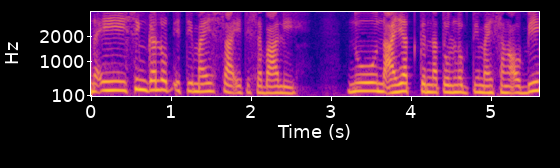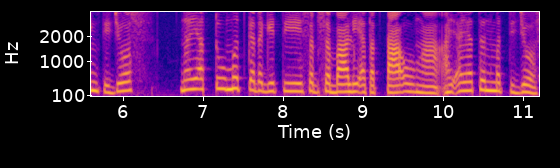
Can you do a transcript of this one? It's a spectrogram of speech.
Naisinggalot iti maysa iti sabali. No naayat ken natulnog ti maysa nga ubing ti Diyos, nayat tumot kadagiti sabsabali at at tao nga ay ayaton mat ti Diyos.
